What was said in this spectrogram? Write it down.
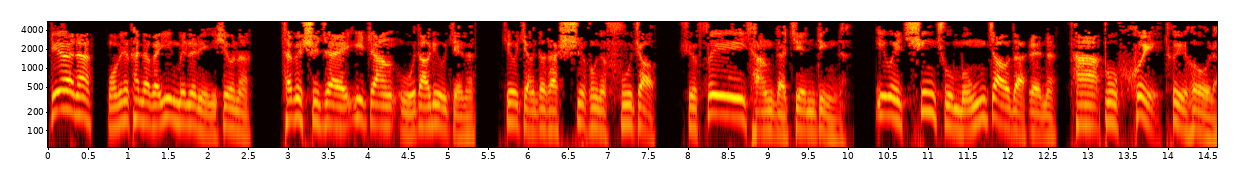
第二呢，我们就看到个英明的领袖呢，特别是在一章五到六节呢，就讲到他侍奉的呼召是非常的坚定的。因为清楚蒙召的人呢，他不会退后的，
